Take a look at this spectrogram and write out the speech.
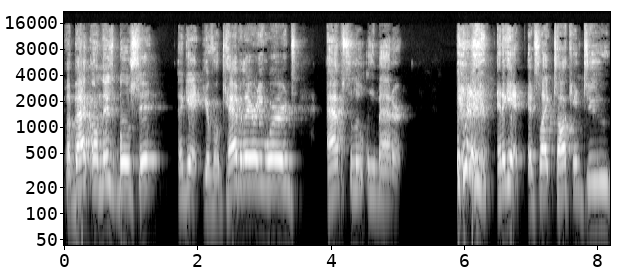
But back on this bullshit, again, your vocabulary words absolutely matter. and again, it's like talking to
